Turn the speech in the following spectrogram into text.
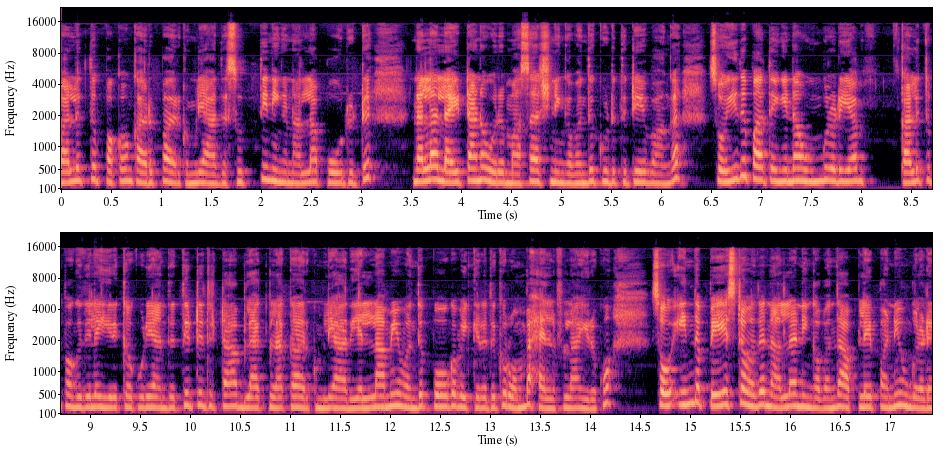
கழுத்து பக்கம் கருப்பாக இருக்கும் இல்லையா அதை சுற்றி நீங்கள் நல்லா போட்டுட்டு நல்லா லைட்டான ஒரு மசாஜ் நீங்கள் வந்து கொடுத்துட்டே வாங்க. ஸோ இது பார்த்தீங்கன்னா உங்களுடைய கழுத்து பகுதியில் இருக்கக்கூடிய அந்த திட்டு திட்டாக பிளாக் பிளாக்காக இருக்கும் இல்லையா? அது எல்லாமே வந்து போக வைக்கிறதுக்கு ரொம்ப ஹெல்ப்ஃபுல்லாக இருக்கும். ஸோ இந்த பேஸ்ட்டை வந்து நல்லா நீங்கள் வந்து அப்ளை பண்ணி உங்களோட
